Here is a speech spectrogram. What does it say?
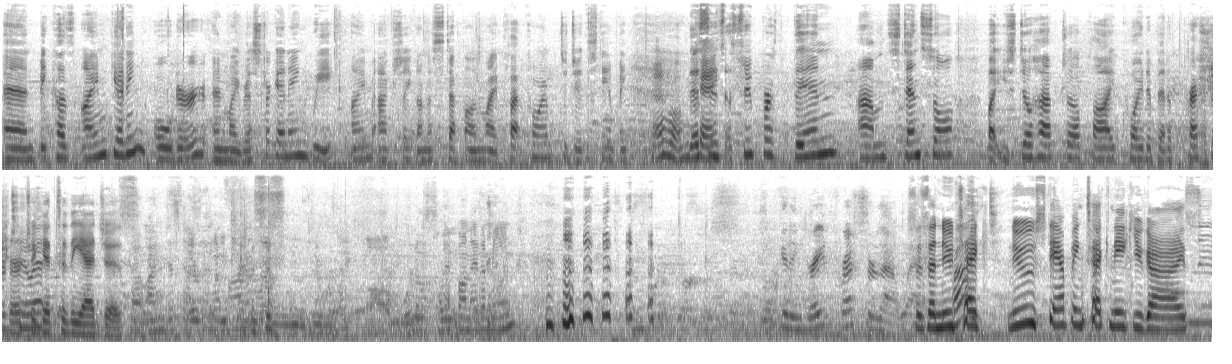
And because I'm getting older and my wrists are getting weak, I'm actually going to step on my platform to do the stamping. Oh, okay. This is a super thin um, stencil, but you still have to apply quite a bit of pressure sure to, to get to the edges. So I'm just going to this is step on it, I mean. getting great pressure that way. This is a new right. tech, new stamping technique, you guys.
